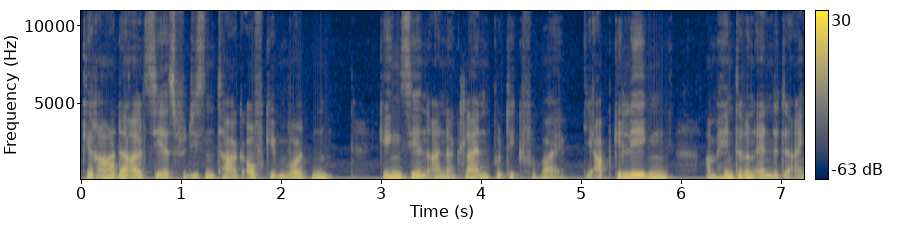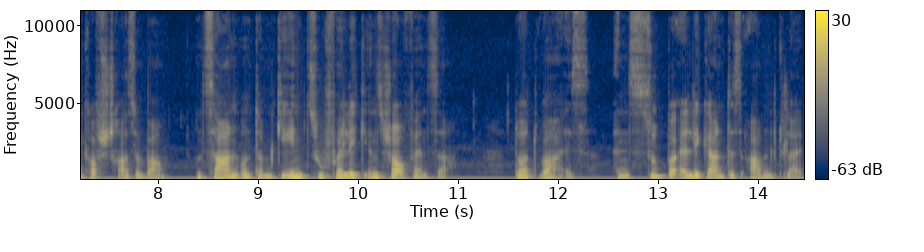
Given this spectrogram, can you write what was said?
Gerade als sie es für diesen Tag aufgeben wollten, gingen sie in einer kleinen Boutique vorbei, die abgelegen am hinteren Ende der Einkaufsstraße war, und sahen unterm Gehen zufällig ins Schaufenster. Dort war es, ein super elegantes Abendkleid.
